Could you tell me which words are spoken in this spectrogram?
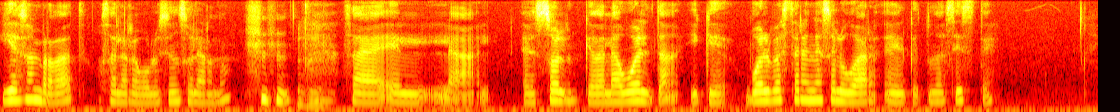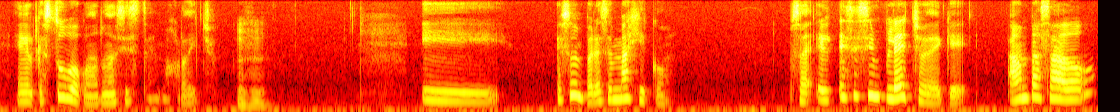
Y eso en verdad, o sea, la revolución solar, ¿no? O sea, el, la- el sol que da la vuelta y que vuelve a estar en ese lugar en el que tú naciste. En el que estuvo cuando tú naciste, mejor dicho. Y eso me parece mágico. O sea, el- ese simple hecho de que han pasado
